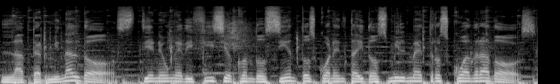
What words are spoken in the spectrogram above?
La Terminal 2 tiene un edificio con 242 mil metros cuadrados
